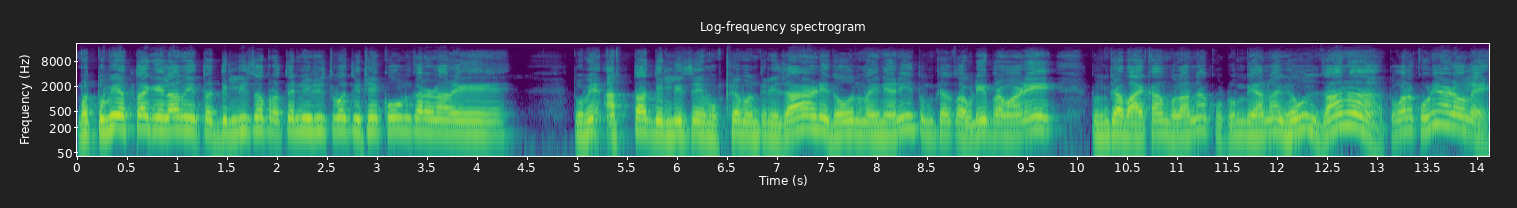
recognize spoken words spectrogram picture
मग तुम्ही आत्ता गेला नाही तर दिल्लीचं प्रतिनिधित्व तिथे कोण करणार आहे? तुम्ही आत्ता दिल्लीचे मुख्यमंत्री जा आणि दोन महिन्यांनी तुमच्या चवडीप्रमाणे तुमच्या बायका मुलांना कुटुंबियांना घेऊन जा ना. तुम्हाला कोणी अडवलं आहे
